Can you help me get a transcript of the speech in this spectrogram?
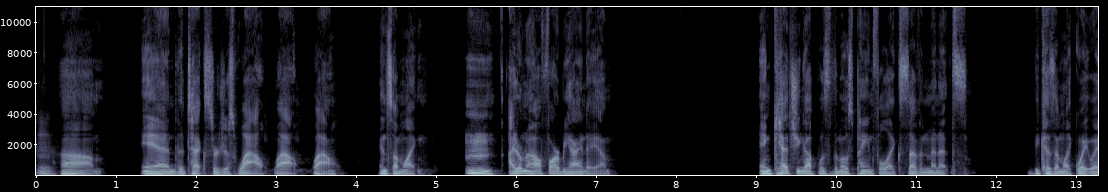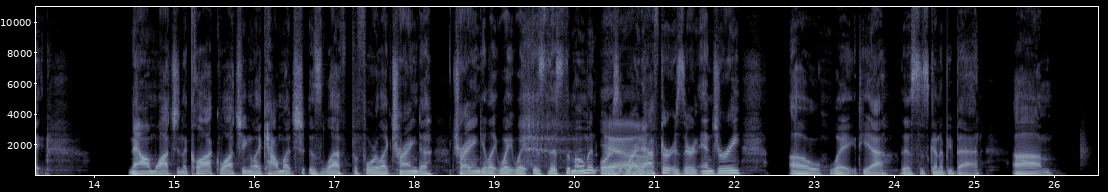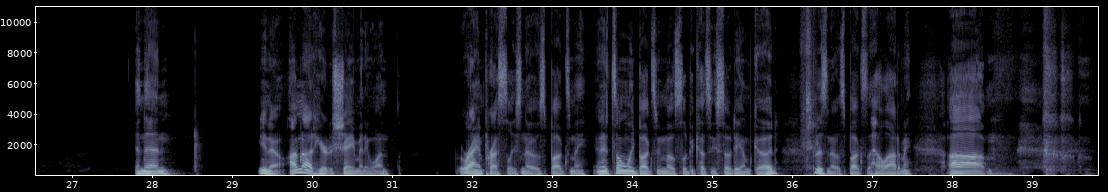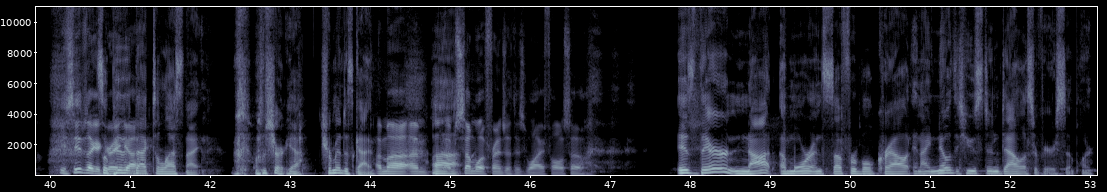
Hmm. Um, and the texts are just wow, wow, wow. And so I'm like, mm, I don't know how far behind I am. And catching up was the most painful, like seven minutes, because I'm like, wait, wait. Now I'm watching the clock, watching like how much is left before like trying to triangulate. Wait, wait, is this the moment or is it right after? Is there an injury? Oh, wait, yeah, this is going to be bad. Um, and then, you know, I'm not here to shame anyone. Ryan Pressly's nose bugs me, and it's only bugs me mostly because he's so damn good. But his nose bugs the hell out of me. Um, He seems like a great guy. so great pivot guy. back to last night. I'm sure, yeah, tremendous guy. I'm uh, I'm Uh, I'm somewhat friends with his wife also. Is there not a more insufferable crowd? And I know that Houston and Dallas are very similar,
